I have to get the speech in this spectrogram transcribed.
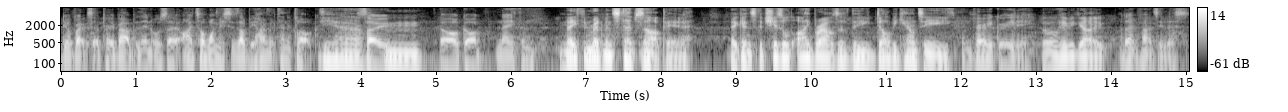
deal Brexit are pretty bad. But then also, I told my missus I'd be home at 10 o'clock. Yeah. So, mm, oh God, Nathan. Nathan Redmond steps up here against the chiseled eyebrows of the Derby County. Been very greedy. Oh, here we go. I don't fancy this.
